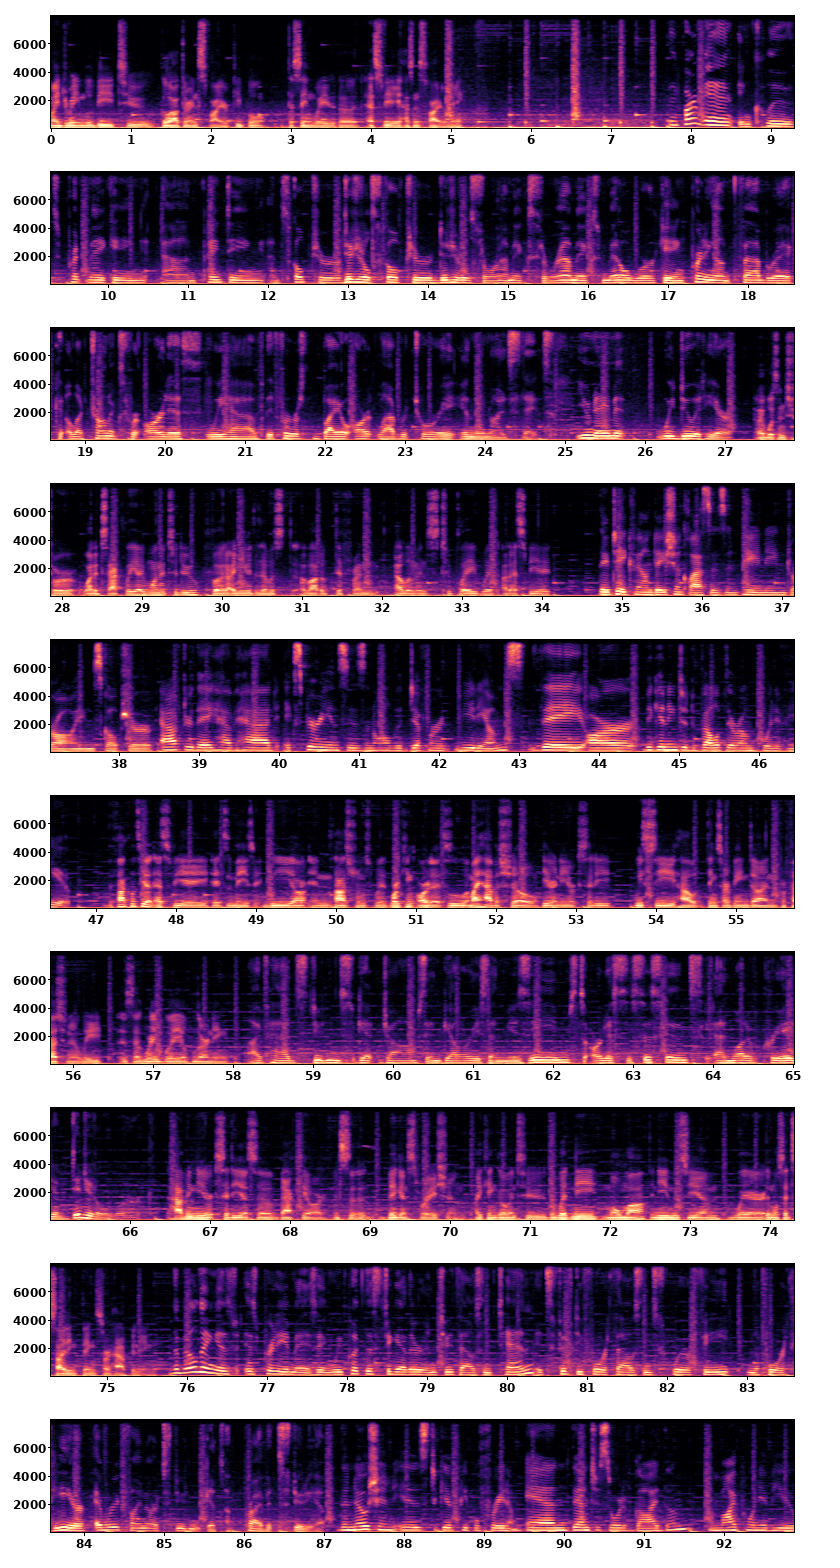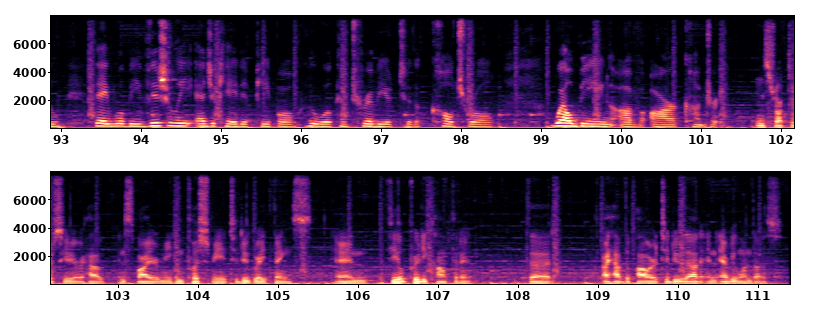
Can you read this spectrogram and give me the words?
My dream would be to go out there and inspire people the same way the SVA has inspired me. The department includes printmaking and painting and sculpture, digital sculpture, digital ceramics, ceramics, metalworking, printing on fabric, electronics for artists. We have the first bio art laboratory in the United States. You name it, we do it here. I wasn't sure what exactly I wanted to do, but I knew that there was a lot of different elements to play with at SVA. They take foundation classes in painting, drawing, sculpture. After they have had experiences in all the different mediums, they are beginning to develop their own point of view. The faculty at SVA, it's amazing. We are in classrooms with working artists who might have a show here in New York City. We see how things are being done professionally. It's a great way of learning. I've had students get jobs in galleries and museums, to artist assistants, and a lot of creative digital work. Having New York City as a backyard, it's a big inspiration. I can go into the Whitney, MoMA, the new museum, where the most exciting things are happening. The building is, is pretty amazing. We put this together in 2010. It's 54,000 square feet. In the fourth year, every fine arts student gets a private studio. The notion is to give people freedom and then to sort of guide them. From my point of view, they will be visually educated people who will contribute to the cultural well-being of our country. Instructors here have inspired me and pushed me to do great things and feel pretty confident that I have the power to do that and everyone does.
